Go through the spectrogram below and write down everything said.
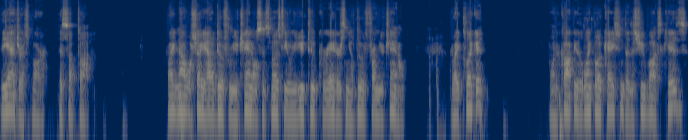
the address bar that's up top. Right now we'll show you how to do it from your channel since most of you are YouTube creators and you'll do it from your channel. Right click it. I want to copy the link location to the Shoebox Kids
